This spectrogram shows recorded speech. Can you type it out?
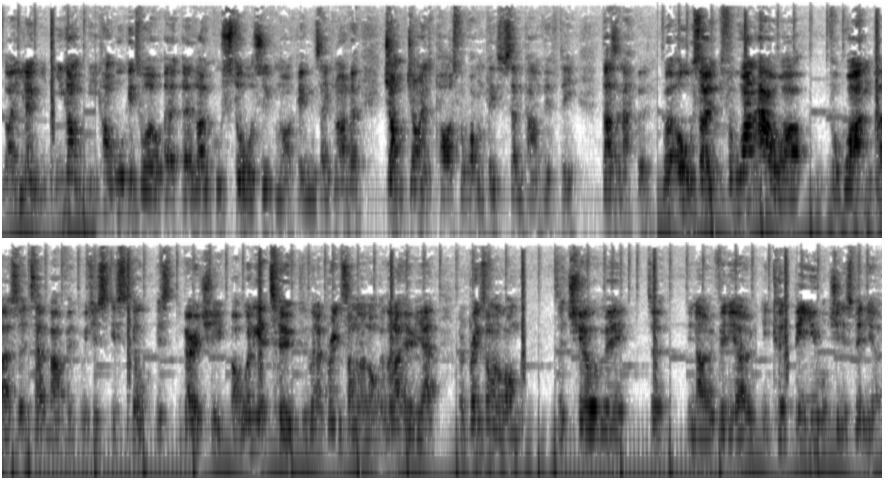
like you don't you can't you can't walk into a, a, a local store, supermarket, and say, can I have a Jump Giants pass for one, please, for seven pound fifty? Doesn't happen. Well, also for one hour for one person, seven pound fifty, which is, is still it's very cheap. But we're gonna get two because we're gonna bring someone along. I don't know who yet. We're gonna bring someone along to chill with me, to you know, video. It could be you watching this video.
